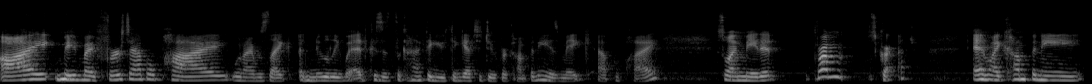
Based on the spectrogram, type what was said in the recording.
I made my first apple pie when I was like a newlywed because it's the kind of thing you think you have to do for company is make apple pie. So I made it from scratch. And my company,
